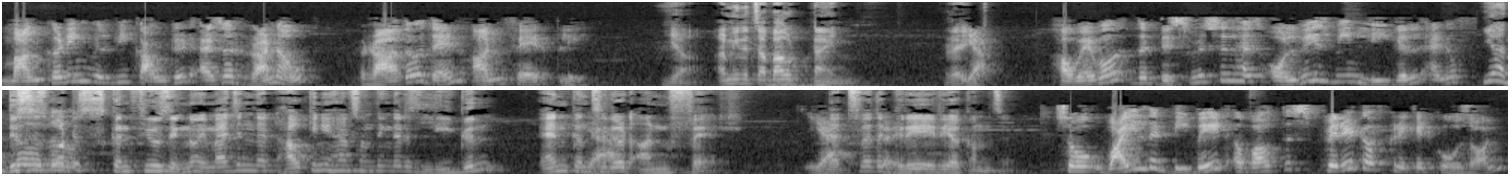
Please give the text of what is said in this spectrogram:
Mankading will be counted as a run out rather than unfair play. Yeah. I mean, it's about time. Right? Yeah. However, the dismissal has always been legal and a Yeah, this the- is what the- is confusing. No, imagine that. How can you have something that is legal and considered Yeah. unfair? yeah, That's where the correct. grey area comes in. So while the debate about the spirit of cricket goes on,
